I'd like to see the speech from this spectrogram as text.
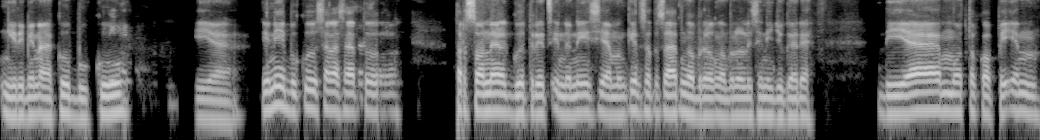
ngirimin aku buku. Iya. Ini buku salah satu personel Goodreads Indonesia mungkin suatu saat ngobrol-ngobrol di sini juga deh dia motokopiin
